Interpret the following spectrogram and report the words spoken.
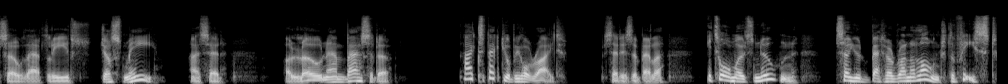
So that leaves just me, I said. A lone ambassador. I expect you'll be all right, said Isabella. It's almost noon, so you'd better run along to the feast.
